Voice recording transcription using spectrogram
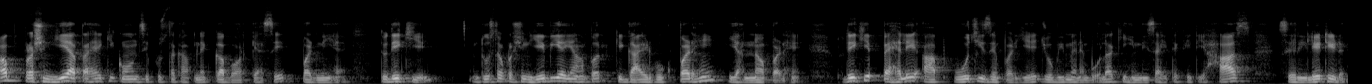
अब प्रश्न ये आता है कि कौन सी पुस्तक आपने कब और कैसे पढ़नी है? तो देखिए दूसरा प्रश्न ये भी है यहाँ पर कि गाइड बुक पढ़ें या न पढ़ें। तो देखिए, पहले आप वो चीज़ें पढ़िए जो भी मैंने बोला कि हिंदी साहित्य के इतिहास से रिलेटेड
